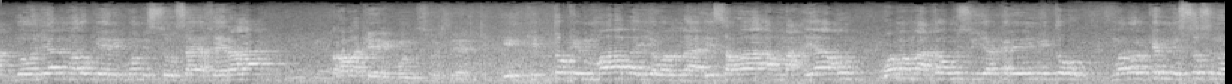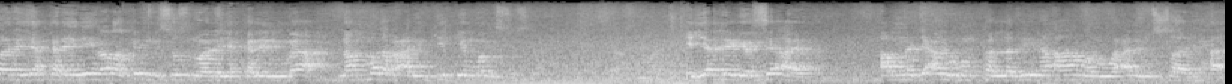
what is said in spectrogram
الدنيا المركين يكون السوسة خير لا ربك يكون السوسة إن كنتك ما بي والله سواء محياهم ومماتهم سيا كريم تو مرول كم السوسن ولا يكريني ربك كم السوسن ولا يكريني ما نمد على كيف كم السوسن هي اللي قرسي آية. أم نجعلهم كالذين آمنوا وعملوا الصالحات؟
